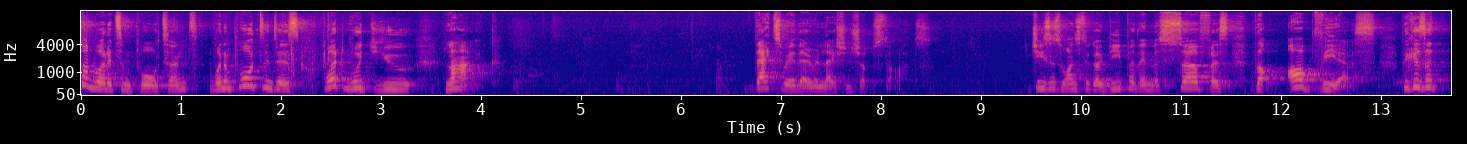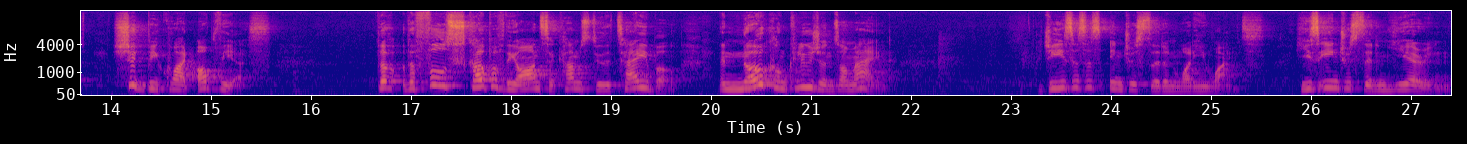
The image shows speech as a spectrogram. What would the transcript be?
not what it's important. What important is what would you like? That's where their relationship starts. Jesus wants to go deeper than the surface, the obvious, because it should be quite obvious. The, the full scope of the answer comes to the table, and no conclusions are made. Jesus is interested in what he wants, he's interested in hearing.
